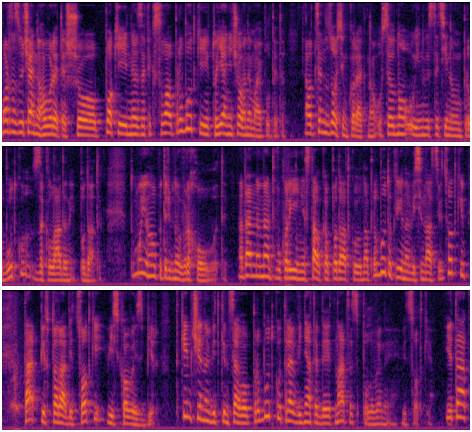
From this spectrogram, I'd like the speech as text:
Можна, звичайно, говорити, що поки не зафіксував прибутки, то я нічого не маю платити. Але це не зовсім коректно. Усе одно у інвестиційному прибутку закладений податок, тому його потрібно враховувати. На даний момент в Україні ставка податку на прибуток рівно 18% та 1,5% військовий збір. Таким чином, від кінцевого прибутку треба відняти 19,5%. І так,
